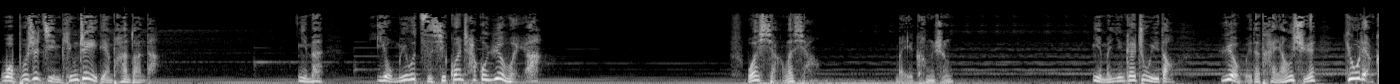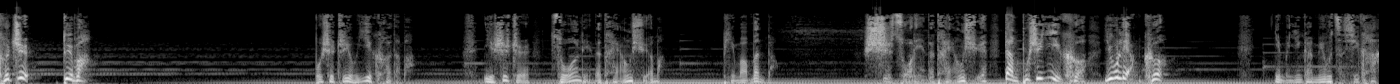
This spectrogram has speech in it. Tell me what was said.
我不是仅凭这一点判断的。你们有没有仔细观察过岳伟啊？我想了想，没吭声。你们应该注意到，月尾的太阳穴有两颗痣，对吧？不是只有一颗的吗？你是指左脸的太阳穴吗？平王问道。是左脸的太阳穴，但不是一颗，有两颗。你们应该没有仔细看。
